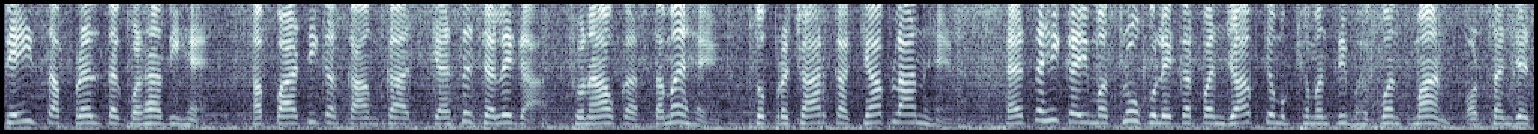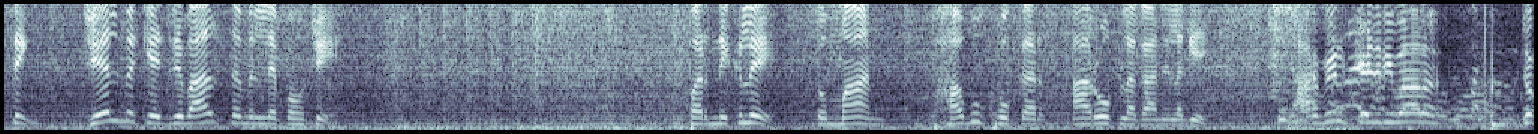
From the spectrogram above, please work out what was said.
23 अप्रैल तक बढ़ा दी है। अब पार्टी का कामकाज कैसे चलेगा? चुनाव का समय है तो प्रचार का क्या प्लान है? ऐसे ही कई मसलों को लेकर पंजाब के मुख्यमंत्री भगवंत मान और संजय सिंह जेल में केजरीवाल से मिलने पहुँचे। पर निकले तो मान भावुक होकर आरोप लगाने लगे। अरविंद केजरीवाल, जो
